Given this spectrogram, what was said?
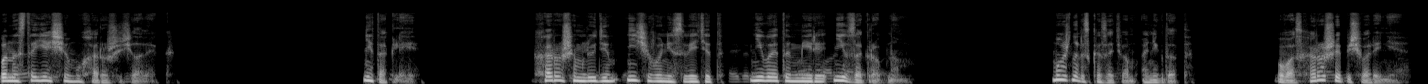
по-настоящему хороший человек. Не так ли? Хорошим людям ничего не светит ни в этом мире, ни в загробном. Можно рассказать вам анекдот? У вас хорошее пищеварение?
